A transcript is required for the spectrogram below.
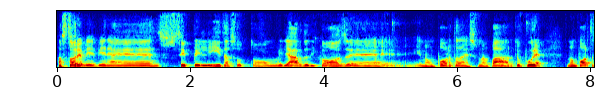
la storia vi- viene eh, seppellita sotto un miliardo di cose e non porta da nessuna parte. Oppure non porta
